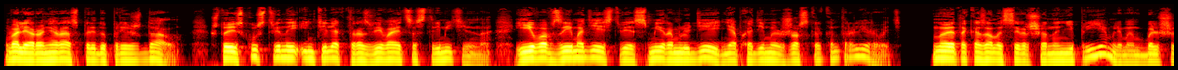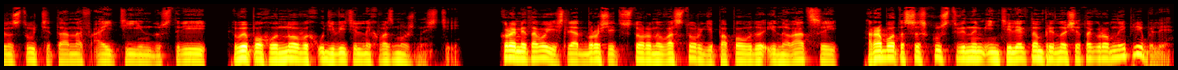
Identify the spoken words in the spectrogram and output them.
Валеро не раз предупреждал, что искусственный интеллект развивается стремительно, и его взаимодействие с миром людей необходимо жестко контролировать. Но это казалось совершенно неприемлемым большинству титанов IT-индустрии в эпоху новых удивительных возможностей. Кроме того, если отбросить в сторону восторги по поводу инноваций, работа с искусственным интеллектом приносит огромные прибыли.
